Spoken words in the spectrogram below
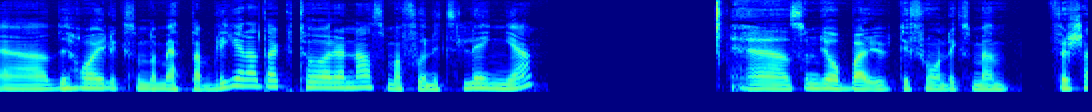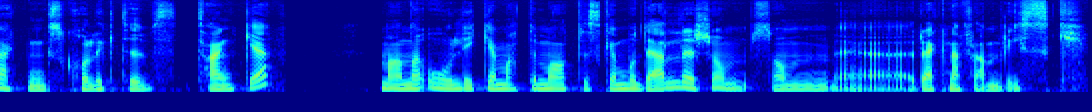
Eh, vi har ju liksom de etablerade aktörerna som har funnits länge, eh, som jobbar utifrån liksom en försäkringskollektivstanke. Man har olika matematiska modeller som, som eh, räknar fram risk.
